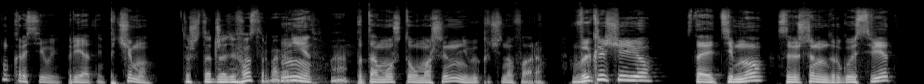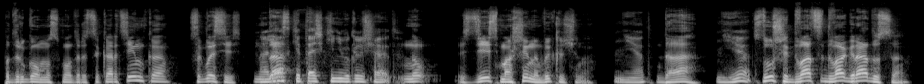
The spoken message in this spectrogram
ну, красивый, приятный. Почему? То, что Джоди Фостер показывает? Нет, а. потому что у машины не выключена фара. Выключи ее, ставит темно, совершенно другой свет, по-другому смотрится картинка. Согласись. На да? Аляске тачки не выключают. Ну, здесь машина выключена. Нет. Да. Нет. Слушай, 22 градуса.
